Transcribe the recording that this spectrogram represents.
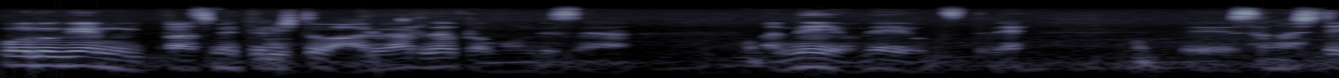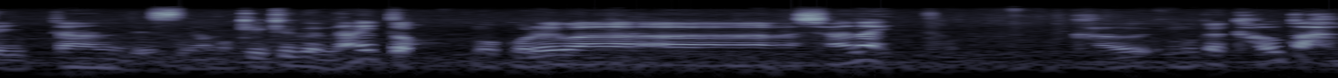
ボードゲームいっぱい集めてる人はあるあるだと思うんですが、まあ、ねえよねえよっつってね、えー、探していったんですが、もう結局ないと。もうこれは、しゃあないと。買う、もう一回買うか。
